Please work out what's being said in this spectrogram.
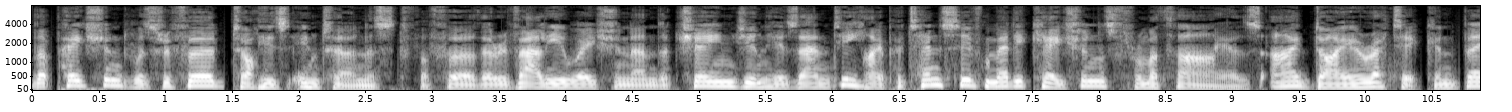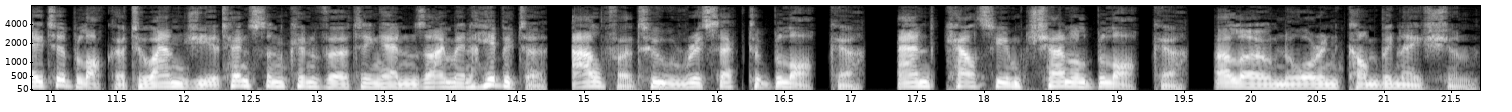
The patient was referred to his internist for further evaluation and a change in his antihypertensive medications from a thiazide diuretic and beta blocker to angiotensin converting enzyme inhibitor, alpha-2 receptor blocker, and calcium channel blocker, alone or in combination.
